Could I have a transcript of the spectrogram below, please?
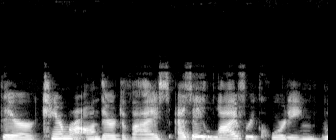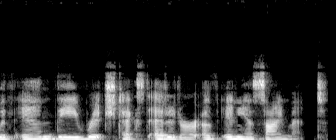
their camera on their device as a live recording within the rich text editor of any assignment.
